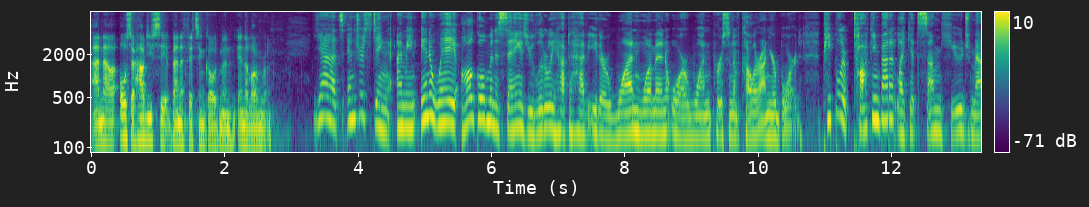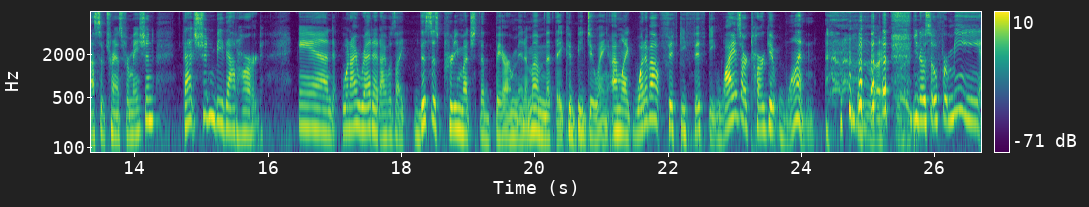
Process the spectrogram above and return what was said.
And uh, also, how do you see it benefiting Goldman in the long run? Yeah, it's interesting. I mean, in a way, all Goldman is saying is you literally have to have either one woman or one person of color on your board. People are talking about it like it's some huge, massive transformation. That shouldn't be that hard. And when I read it, I was like, this is pretty much the bare minimum that they could be doing. I'm like, what about 50 50? Why is our target one? right, right. You know, so for me,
